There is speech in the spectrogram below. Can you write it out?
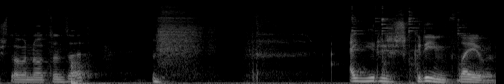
Šo var nocenzēt. Irish cream flavor.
